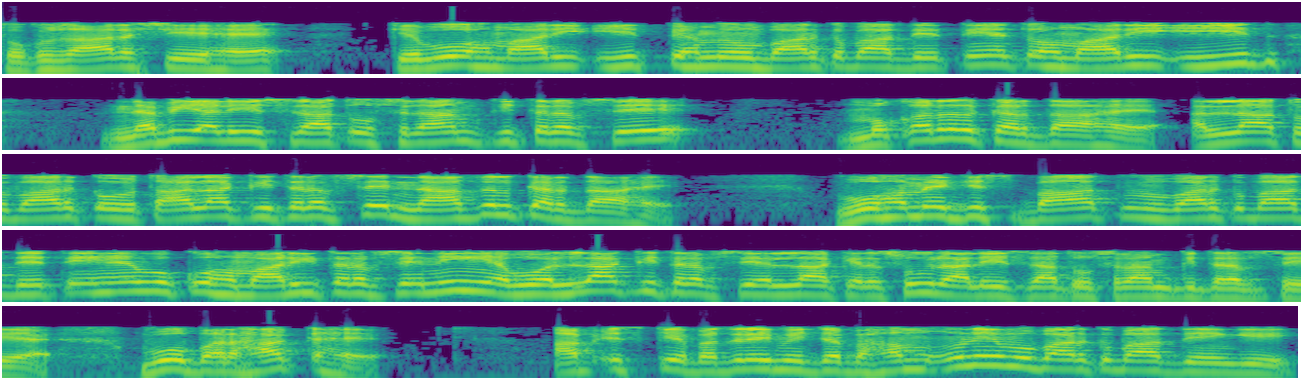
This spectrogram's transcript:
तो गुजारिश ये है कि वो हमारी ईद पे हमें मुबारकबाद देते हैं तो हमारी ईद नबी अली सलाम की तरफ़ से मुकर करदा है, अल्लाह तबारक वाली की तरफ़ से नाजल करदा है। वो हमें जिस बात में मुबारकबाद देते हैं, वो को हमारी तरफ़ से नहीं है, वो अल्लाह की तरफ़ से, अल्लाह के रसूल सलाम की तरफ़ से है। वो बरहक है। अब इसके बदले में जब हम उन्हें मुबारकबाद देंगे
